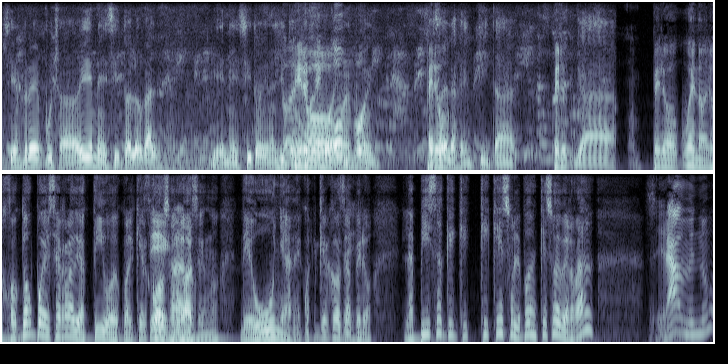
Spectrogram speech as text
siempre, pucha, bienecito el local. Point, ¿cómo? buen point. Pero- la gentita. Pero, ya. pero bueno, el hot dog puede ser radioactivo de cualquier Sí, cosa, claro. lo hacen, ¿no? De uñas, de cualquier cosa, pero la pizza, ¿qué, qué, qué queso le ponen? ¿Queso de verdad? ¿Será, no?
